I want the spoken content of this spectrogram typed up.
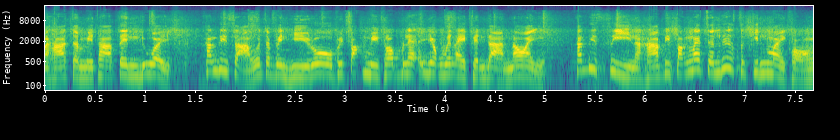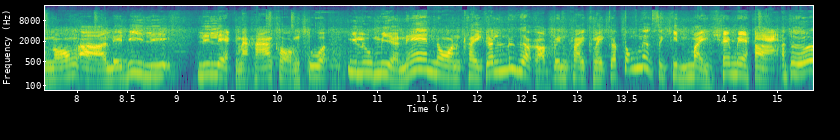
นะฮะจะมีท่าเต้นด้วย ขั้นที่สามก็จะเป็นฮีโร่พี่ปักมีครบและยกเว้นไอเพนดานน้อย ขั้นที่สี่นะฮะ พี่ปักน่าจะเลือกสกินใหม่ของน้องอ่าเลดี้ลิลิเล็กนะฮะ ของตัวอิลูเมียแน่นอนใครก็เลือกอะ เป็นใครใครก็ต้องเลือกสกินใหม่ใช่ไหมฮะเออ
